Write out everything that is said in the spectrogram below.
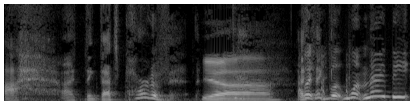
I think that's part of it. Yeah. I but think but what maybe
